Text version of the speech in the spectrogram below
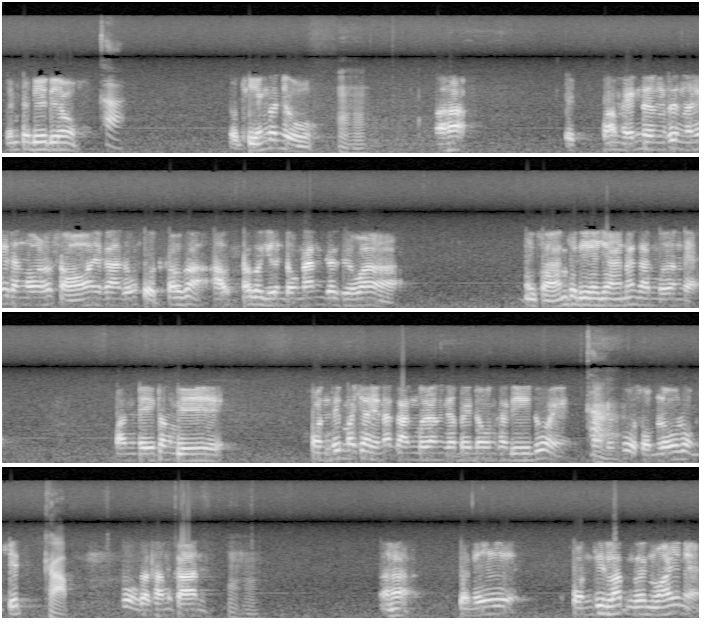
เป็นคดีเดียวค่ะ ก็เถียงกันอยู่อืมนะฮะอีกความเห็นหนึ่งซึ่งอันนี้ทางอรสอัยการสูงสุดเขาก็เอาเขาก็ยืนตรงนั้นก็คือว่า ในศาลคดีอาญานักการเมืองเนี่ย มันมีต้องมีคนที่ไม่ใช่นักการเมืองจะไปโดนคดีด้วยค่ะต้องเป็นผู้สมรู้ร่วมคิดครับ ร่วมกระทำการอืมนะฮะตอนนี้คนที่รับเงินไว้เนี่ย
